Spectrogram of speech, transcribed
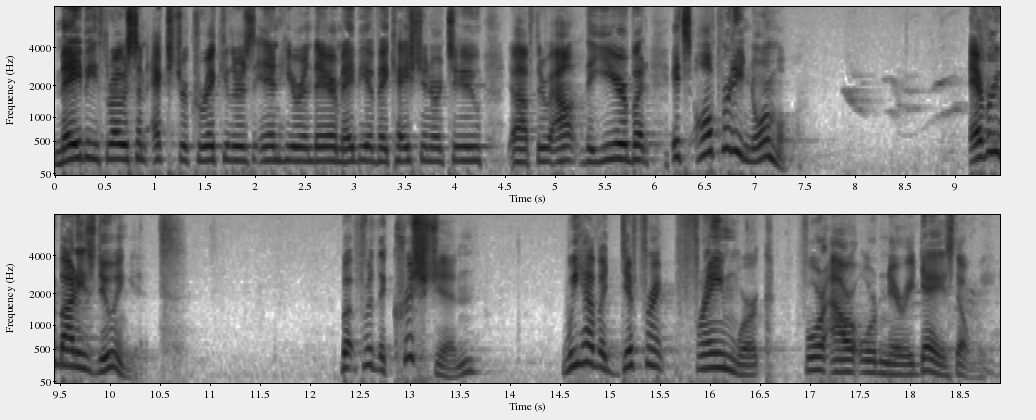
maybe throw some extracurriculars in here and there, maybe a vacation or two uh, throughout the year, but it's all pretty normal. Everybody's doing it. But for the Christian, we have a different framework for our ordinary days, don't we?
